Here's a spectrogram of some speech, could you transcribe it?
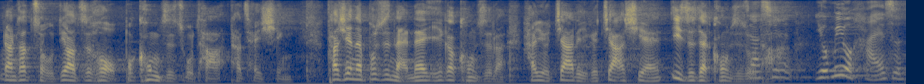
让他走掉之后不控制住他，他才行。他现在不是奶奶一个控制了，还有家里一个家仙一直在控制住他。嘉欣有没有孩子？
